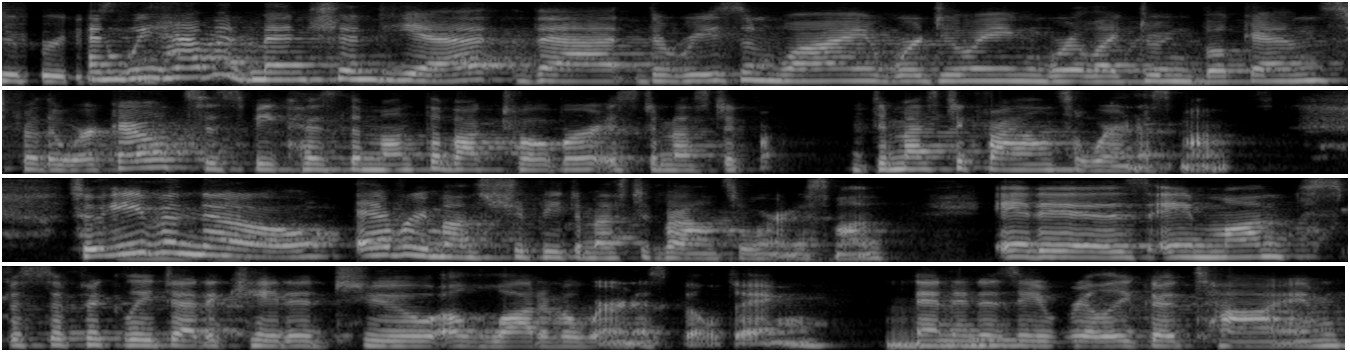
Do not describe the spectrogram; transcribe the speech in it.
Super easy. And we haven't mentioned yet that the reason why we're doing we're like doing bookends for the workouts is because the month of October is domestic domestic violence awareness month. So even mm-hmm. though every month should be domestic violence awareness month, it is a month specifically dedicated to a lot of awareness building. Mm-hmm. And it is a really good time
